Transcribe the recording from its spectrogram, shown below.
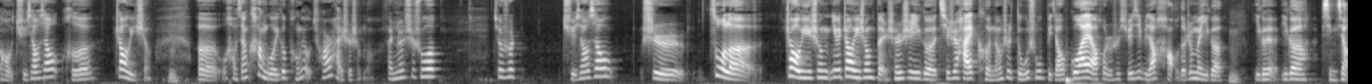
哦，曲筱绡和赵医生，嗯，呃，我好像看过一个朋友圈还是什么，反正是说，就是说曲筱绡是做了。赵医生，因为赵医生本身是一个其实还可能是读书比较乖啊，或者是学习比较好的这么一个一个一个形象。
